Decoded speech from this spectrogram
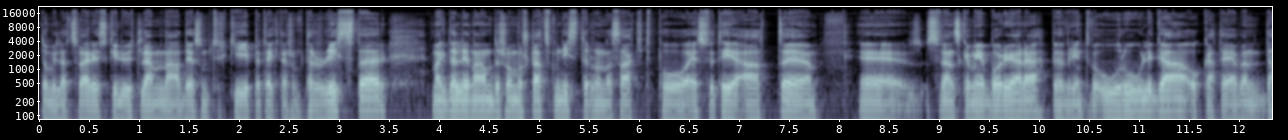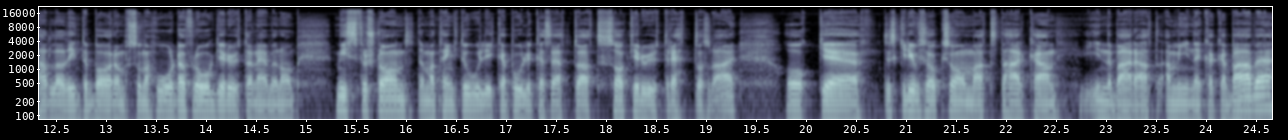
De ville att Sverige skulle utlämna det som Turkiet betecknar som statsminister. Magdalena Andersson, vår statsminister, hon har sagt på SVT att eh, eh, svenska medborgare behöver inte vara oroliga och att även det handlade inte bara om sådana hårda frågor utan även om missförstånd där man tänkte olika på olika sätt och att saker är utrett och sådär. Och eh, det skrivs också om att det här kan innebära att Amineh Kakabaveh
